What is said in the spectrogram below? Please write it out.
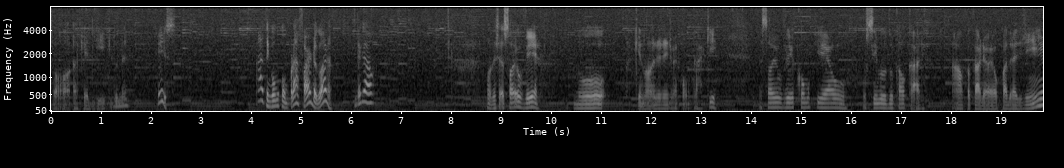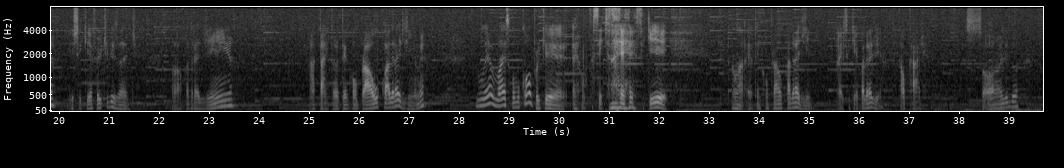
Só aqui é líquido, né? Que isso? Ah, tem como comprar farda agora? Legal. Bom, deixa só eu ver no aqui onde a gente vai comprar aqui. É só eu ver como que é o, o símbolo do calcário. Ah, o calcário é o quadradinho. Esse aqui é fertilizante. Ó, o quadradinho. Ah tá, então eu tenho que comprar o quadradinho, né? Não lembro mais como como, porque... É o cacete, né? Esse aqui... Vamos lá, eu tenho que comprar o quadradinho. Ah, esse aqui é quadradinho. Calcário. Sólido.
